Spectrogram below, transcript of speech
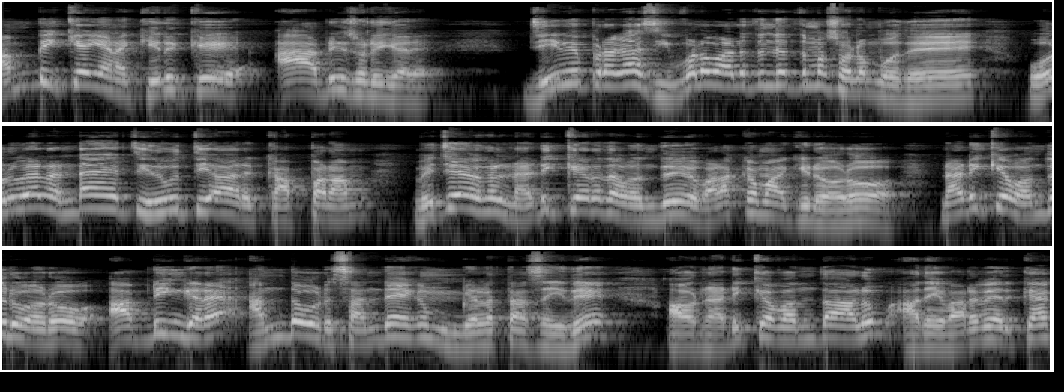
நம்பிக்கை எனக்கு இருக்குது அப்படின்னு சொல்லியிருக்காரு. ஜிவி பிரகாஷ் இவ்வளவு அழுத்தம் சொல்லும்போது ஒருவேளை ரெண்டாயிரத்தி இருபத்தி ஆறுக்கு அப்புறம் விஜய் அவர்கள் நடிக்கிறத வந்து வழக்கமாக்கிடுவாரோ நடிக்க வந்துடுவாரோ அப்படிங்கிற அந்த ஒரு சந்தேகம் எழத்தான் செய்து அவர் நடிக்க வந்தாலும் அதை வரவேற்க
